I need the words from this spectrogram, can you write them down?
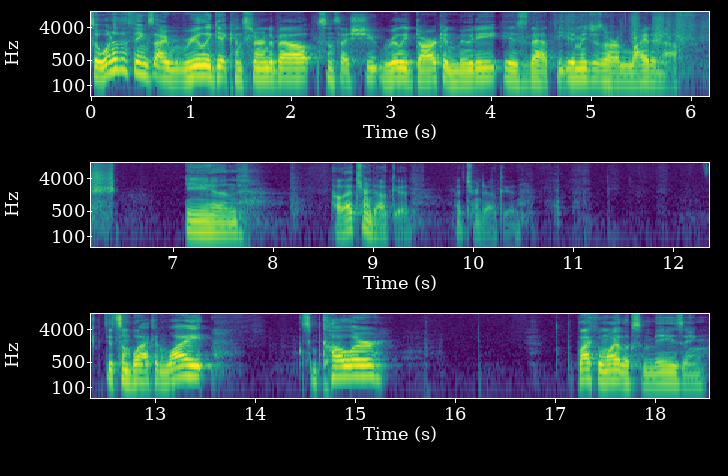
So one of the things I really get concerned about since I shoot really dark and moody is that the images are light enough. And, oh, that turned out good. That turned out good. Did some black and white, some color. The black and white looks amazing.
